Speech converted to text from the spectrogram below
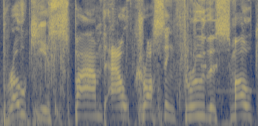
Broky is spammed out, crossing through the smoke.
